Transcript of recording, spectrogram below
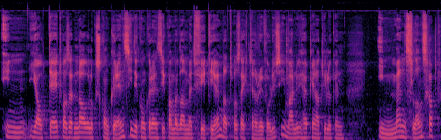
In jouw tijd was er nauwelijks concurrentie. De concurrentie kwam er dan met VTM, dat was echt een revolutie. Maar nu heb je natuurlijk een immens landschap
